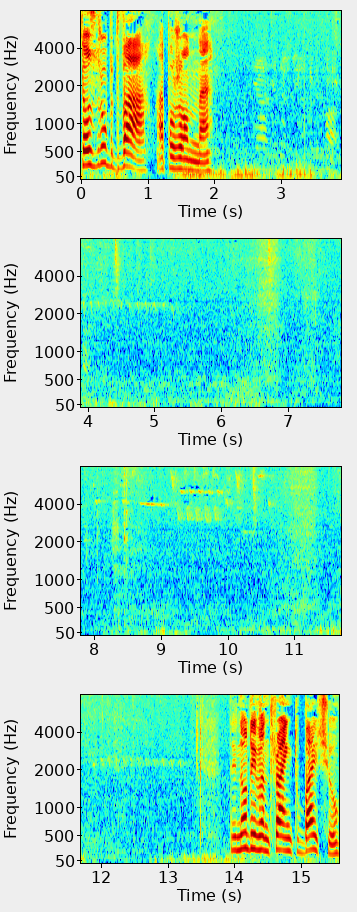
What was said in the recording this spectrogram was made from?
To zrób dwa, a porządne. They're not even trying to bite you.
